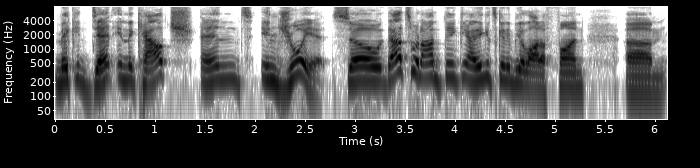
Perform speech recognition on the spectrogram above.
make a dent in the couch and enjoy it. So that's what I'm thinking. I think it's gonna be a lot of fun. Um,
